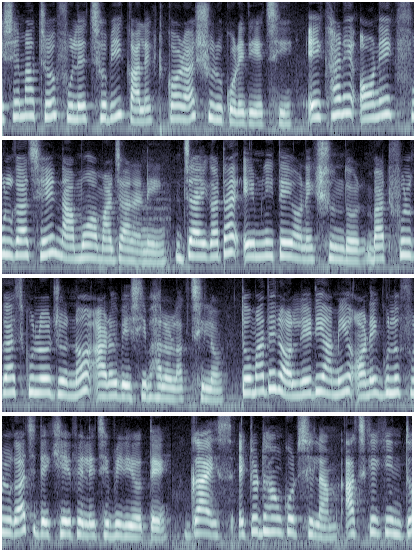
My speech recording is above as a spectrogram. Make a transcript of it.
এসে মাত্র ফুলের ছবি কালেক্ট করা শুরু করে দিয়েছি। এখানে অনেক ফুল গাছের নামও আমার জানা নেই। জায়গাটা এমনিতেই অনেক সুন্দর বাট ফুল গাছগুলোর জন্য আরও বেশি ভালো লাগছিল। তোমাদের অলরেডি আমি অনেকগুলো ফুল গাছ দেখিয়ে ফেলেছি ভিডিওতে। গাইস একটু ঢং করছিলাম। আজকে কিন্তু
